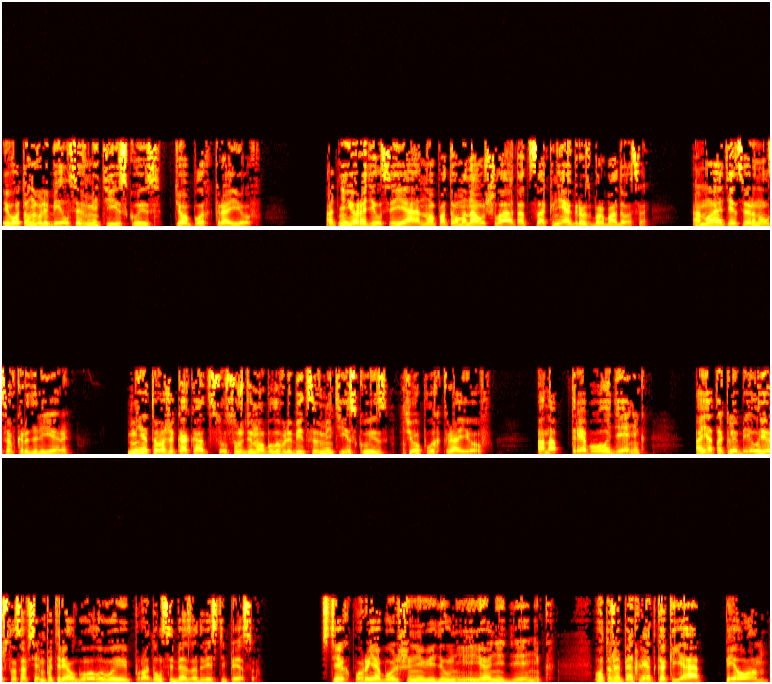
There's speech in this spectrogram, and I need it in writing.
И вот он влюбился в метиску из теплых краев. От нее родился я, но потом она ушла от отца к негру с Барбадоса, а мой отец вернулся в кордильеры. Мне тоже, как и отцу, суждено было влюбиться в метиску из теплых краев. Она требовала денег, а я так любил ее, что совсем потерял голову и продал себя за 200 песо. С тех пор я больше не видел ни ее, ни денег. Вот уже пять лет, как я пион.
